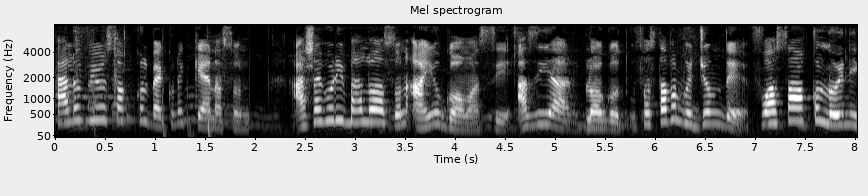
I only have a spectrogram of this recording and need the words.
হ্যালো ভিউর সকল ব্যাকুনে কেন আসুন আশা করি ভালো আছেন আইও গম আছি। আজি আর ব্লগত উপস্থাপন গজ্জম দে। ফুয়াশা অকল লইনি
